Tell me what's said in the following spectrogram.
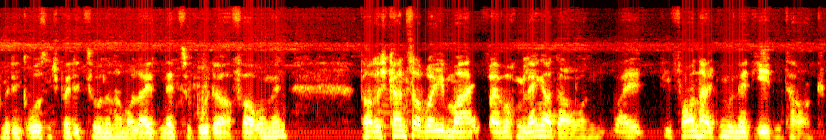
Mit den großen Speditionen haben wir leider nicht so gute Erfahrungen. Dadurch kann es aber eben mal ein, zwei Wochen länger dauern, weil die fahren halt nur nicht jeden Tag.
